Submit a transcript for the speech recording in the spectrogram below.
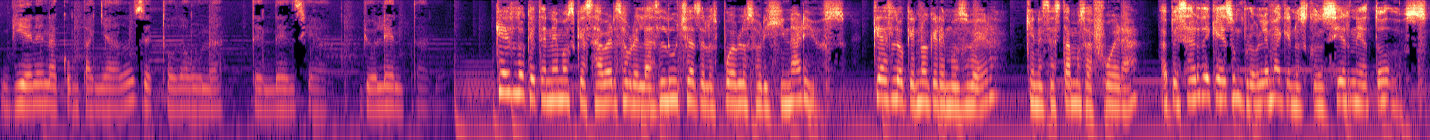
vienen acompañados de toda una tendencia violenta. ¿Qué es lo que tenemos que saber sobre las luchas de los pueblos originarios? ¿Qué es lo que no queremos ver, quienes estamos afuera, a pesar de que es un problema que nos concierne a todos?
